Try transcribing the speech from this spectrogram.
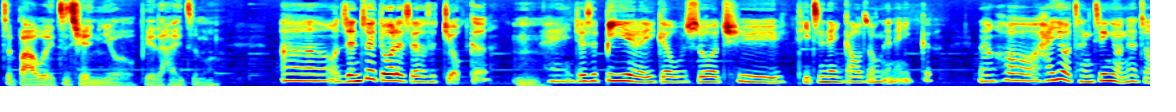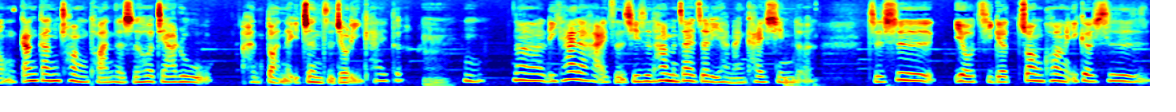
这八位，之前有别的孩子吗？啊，人最多的时候是九个。嗯，嘿，就是毕业了一个，我说去体制内高中的那一个，然后还有曾经有那种刚刚创团的时候加入很短的一阵子就离开的。嗯嗯，那离开的孩子，其实他们在这里还蛮开心的，只是有几个状况，一个是。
